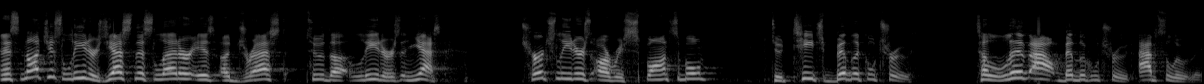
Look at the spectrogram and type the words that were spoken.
And it's not just leaders. Yes, this letter is addressed to the leaders. And yes, church leaders are responsible to teach biblical truth, to live out biblical truth. Absolutely.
